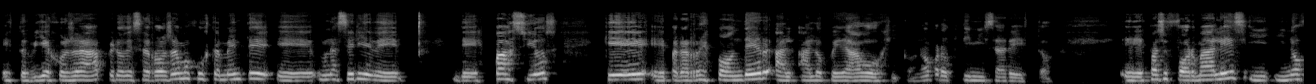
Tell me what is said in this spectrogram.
esto es viejo ya, pero desarrollamos justamente una serie de, espacios que, para responder a, lo pedagógico, ¿no? para optimizar esto. Eh, espacios formales y, no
